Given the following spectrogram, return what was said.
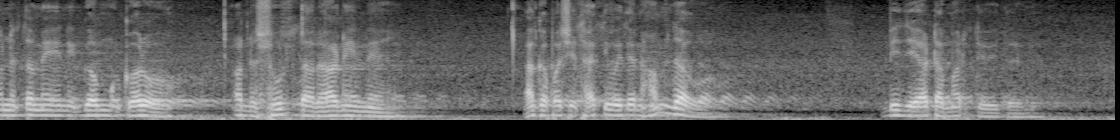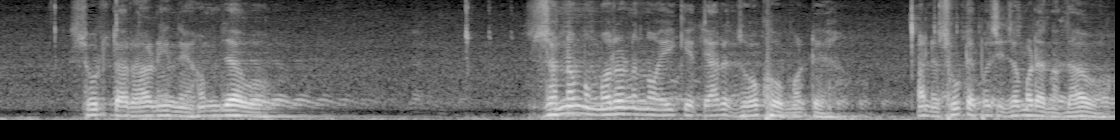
અને તમે એની ગમ કરો અને સુરતા રાણીને આગળ પછી થતી હોય તેને સમજાવો. બીજે આટા મારતી હોય તો સુરતા રાણીને સમજાવો. જન્મ મરણનો એ ત્યારે જોખો મટે અને છૂટે પછી જમડાનો દાવો.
